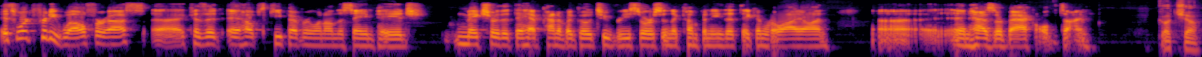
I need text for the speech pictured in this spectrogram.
it's worked pretty well for us because it, it helps keep everyone on the same page, make sure that they have kind of a go-to resource in the company that they can rely on uh, and has their back all the time. Gotcha.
